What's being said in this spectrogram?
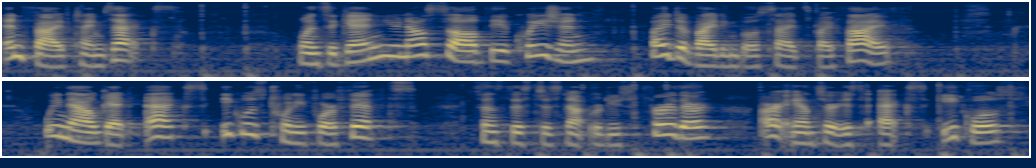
and 5 times x. Once again, you now solve the equation by dividing both sides by 5. We now get x equals 24 fifths. Since this does not reduce further, our answer is x equals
